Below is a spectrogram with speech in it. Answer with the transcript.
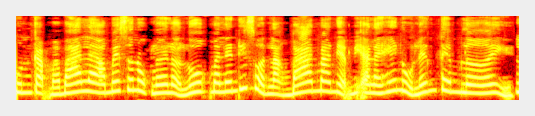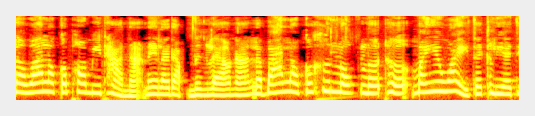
คุณกลับมาบ้านแล้วไม่สนุกเลยเหรอลูกมาเล่นที่สวนหลังบ้านมาเนี่ยมีอะไรให้หนูเล่นเต็มเลย เราว่าเราก็พอมีฐานะในระดับหนึ่งแล้วนะ และบ้านเราก็คือลกเลอะเทอะไม่ไหวจะเคลียร์จ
